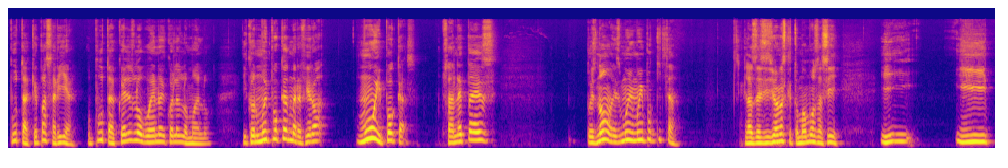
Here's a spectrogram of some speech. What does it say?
puta, ¿qué pasaría? O puta, ¿cuál es lo bueno y cuál es lo malo? Y con muy pocas me refiero a muy pocas. O sea, neta es, pues no, es muy, muy poquita. Las decisiones que tomamos así. Y, y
